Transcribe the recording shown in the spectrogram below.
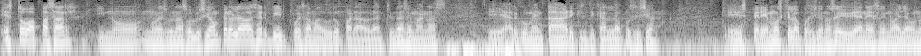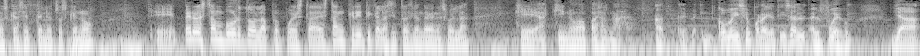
esto va a pasar y no, no es una solución, pero le va a servir pues a Maduro para durante unas semanas eh, argumentar y criticar a la oposición. Eh, esperemos que la oposición no se divida en eso y no haya unos que acepten y otros que no. Eh, pero es tan burdo la propuesta, es tan crítica la situación de Venezuela que aquí no va a pasar nada. Ah, eh, como dicen por ahí, Atiza, el, el fuego ya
